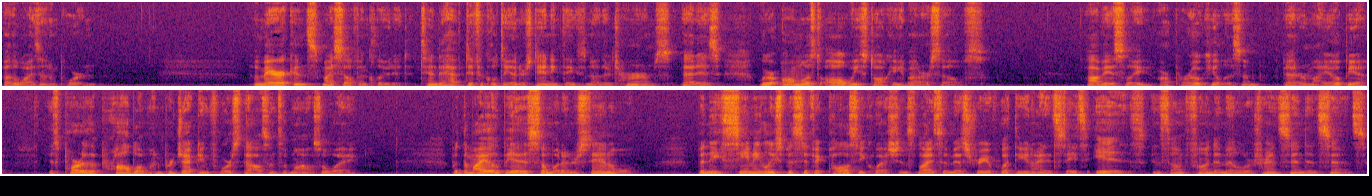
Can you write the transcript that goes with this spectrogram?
otherwise unimportant. Americans, myself included, tend to have difficulty understanding things in other terms. That is, we're almost always talking about ourselves. Obviously, our parochialism, better myopia, is part of the problem when projecting force thousands of miles away. But the myopia is somewhat understandable. Beneath seemingly specific policy questions lies the mystery of what the United States is in some fundamental or transcendent sense,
